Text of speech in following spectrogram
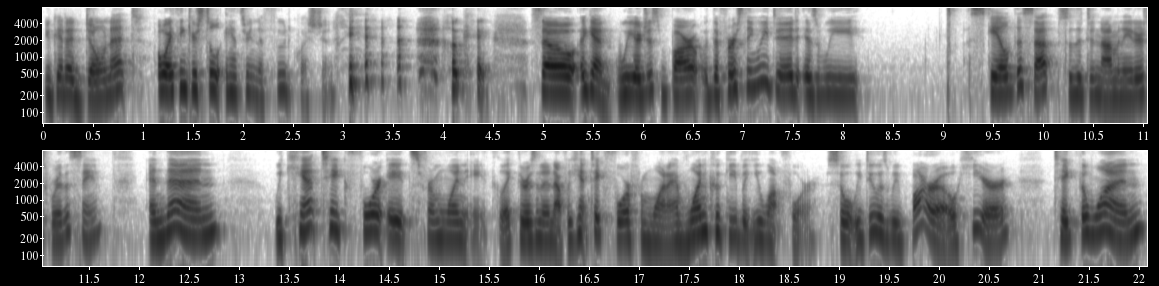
You get a donut. Oh, I think you're still answering the food question. okay, so again, we are just bar. The first thing we did is we scaled this up so the denominators were the same. And then we can't take 4 eighths from 1 eighth. Like there isn't enough. We can't take 4 from 1. I have one cookie, but you want 4. So what we do is we borrow here, take the 1.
